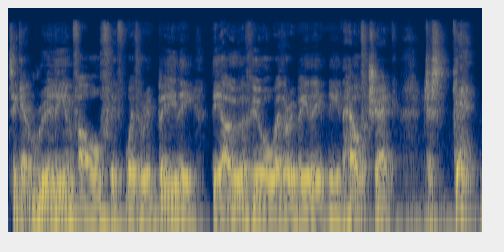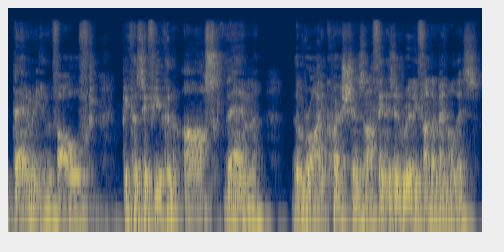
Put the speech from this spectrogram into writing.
to get really involved, if, whether it be the, the overview or whether it be the, the, the health check, just get them involved because if you can ask them the right questions, and I think this is really fundamental, this,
